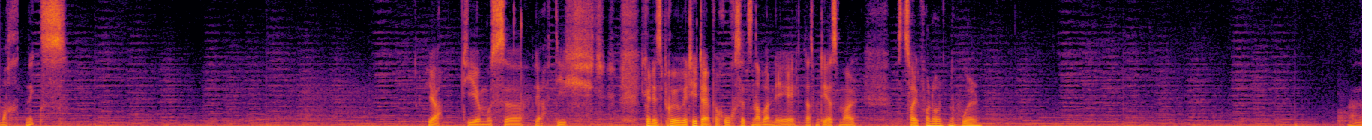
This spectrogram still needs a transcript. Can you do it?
Macht nix. Ja, die muss, äh, ja, die, ich, ich könnte jetzt die Priorität einfach hochsetzen, aber nee, lass mir die erstmal das Zeug von unten holen. Also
